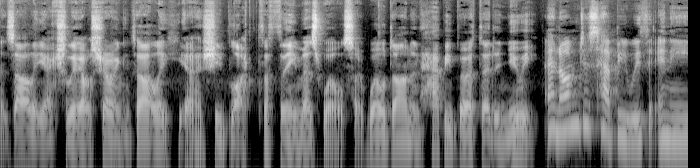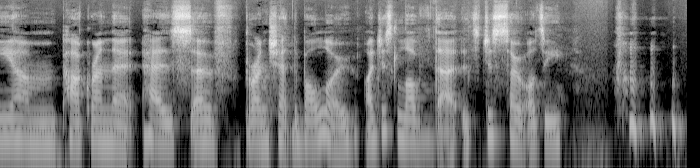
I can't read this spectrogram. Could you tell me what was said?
Zali, actually, I was showing Zali, yeah, she liked the theme as well. So well done and happy birthday to Newy. And I'm just happy with any um, park run that has a brunch at the Bolo. I just love that. It's just so Aussie.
